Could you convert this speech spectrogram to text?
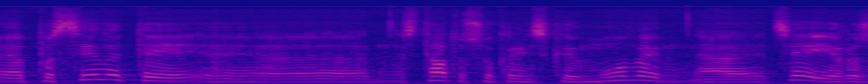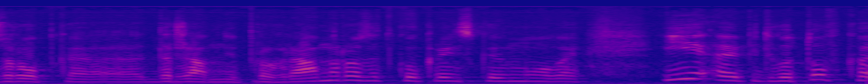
е, посилити е, статус української мови. Е, Це і розробка державної програми розвитку української мови, і підготовка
